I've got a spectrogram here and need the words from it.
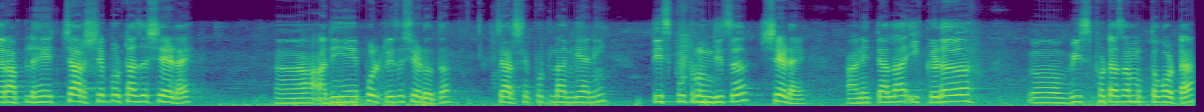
तर आपलं हे चारशे फुटाचं शेड आहे. आधी हे पोल्ट्रीचं शेड होतं. चारशे फूट लांबी आणि तीस फूट रुंदीचं शेड आहे. आणि त्याला इकडं वीस फुटाचा मुक्त गोटा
